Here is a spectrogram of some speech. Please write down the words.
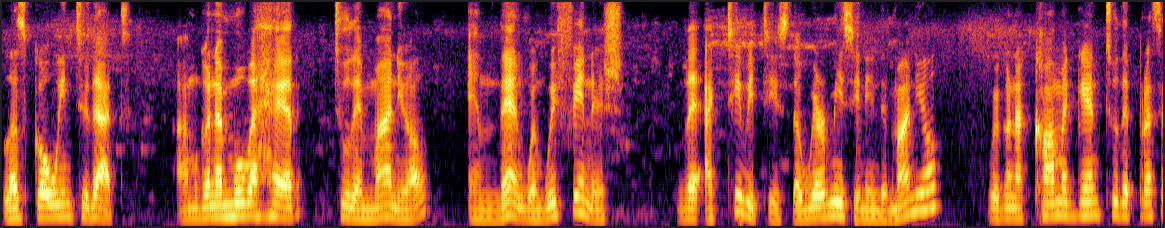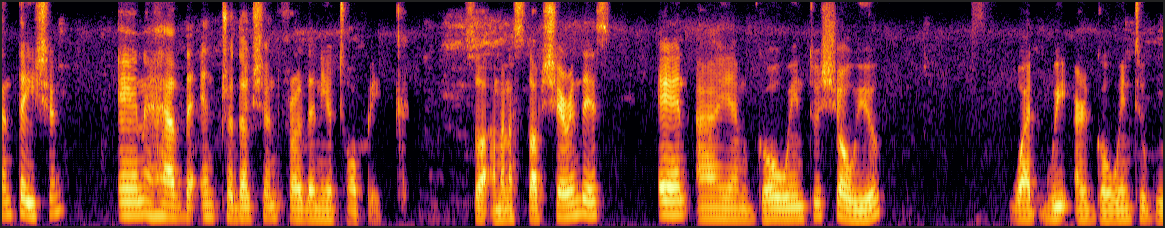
let's go into that. I'm gonna move ahead to the manual and then when we finish the activities that we're missing in the manual, we're gonna come again to the presentation and have the introduction for the new topic. So I'm gonna stop sharing this and I am going to show you what we are going to be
